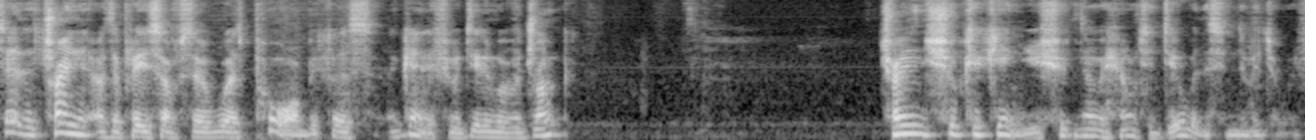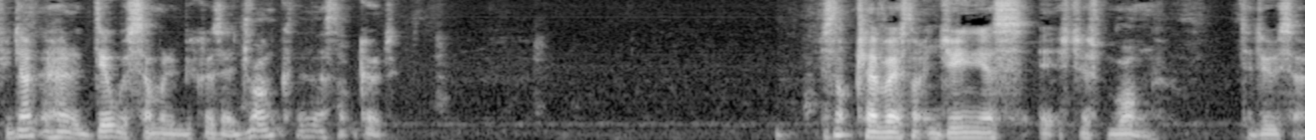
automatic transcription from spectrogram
So the training of the police officer was poor because, again, if you're dealing with a drunk, training should kick in. You should know how to deal with this individual. If you don't know how to deal with somebody because they're drunk, then that's not good. It's not clever, it's not ingenious, it's just wrong to do so.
